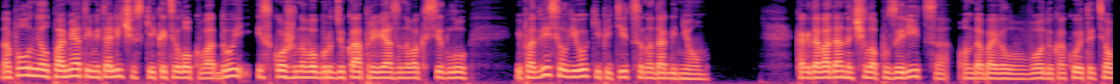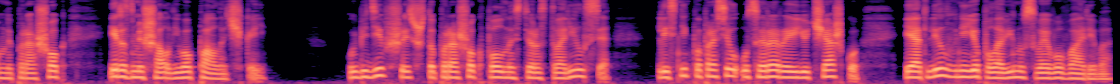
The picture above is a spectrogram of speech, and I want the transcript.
наполнил помятый металлический котелок водой из кожаного бурдюка, привязанного к седлу, и подвесил его кипятиться над огнем. Когда вода начала пузыриться, он добавил в воду какой-то темный порошок — и размешал его палочкой. Убедившись, что порошок полностью растворился, лесник попросил у Церера ее чашку и отлил в нее половину своего варева.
